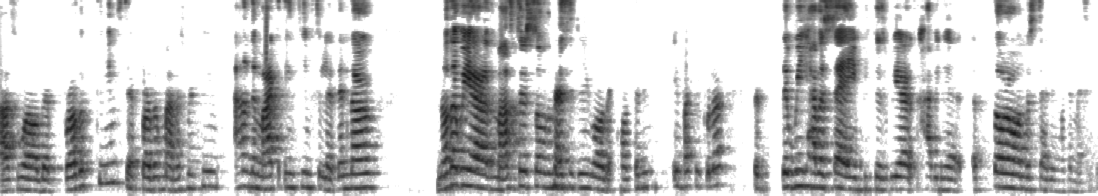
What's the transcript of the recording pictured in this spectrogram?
as well the product teams, the product management team, and the marketing teams to let them know not that we are masters of the messaging or the content in, particular, but that we have a say because we are having a, a, thorough understanding of the messaging.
